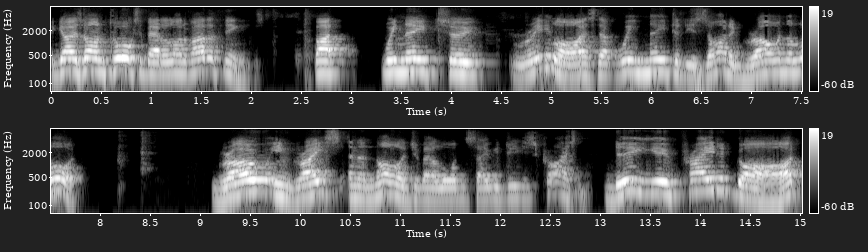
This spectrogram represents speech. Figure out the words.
It goes on, talks about a lot of other things. But we need to realize that we need to desire to grow in the Lord. Grow in grace and the knowledge of our Lord and Savior Jesus Christ. Do you pray to God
